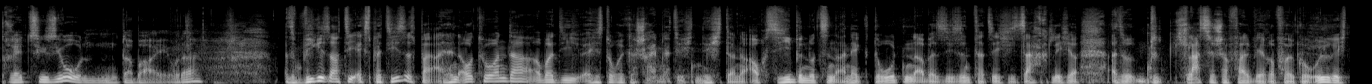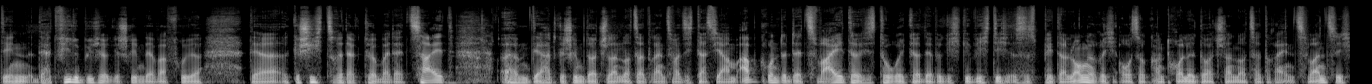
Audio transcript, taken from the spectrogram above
Präzision dabei, oder? Also wie gesagt, die Expertise ist bei allen Autoren da, aber die Historiker schreiben natürlich nüchtern. Auch sie benutzen Anekdoten, aber sie sind tatsächlich sachlicher. Also ein klassischer Fall wäre Volker Ulrich, den, der hat viele Bücher geschrieben, der war früher der Geschichtsredakteur bei der Zeit. Ähm, der hat geschrieben Deutschland 1923, das Jahr am Abgrund. Und der zweite Historiker, der wirklich gewichtig ist, ist Peter Longerich, außer Kontrolle Deutschland 1923.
